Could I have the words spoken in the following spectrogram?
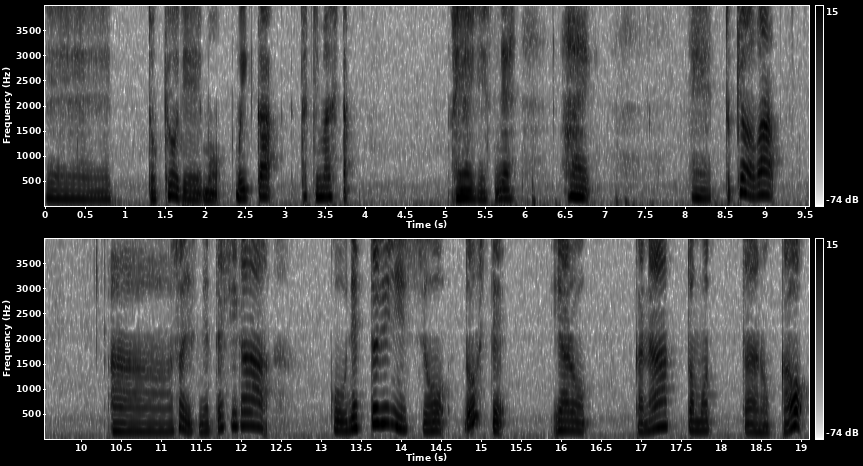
えー、っと、今日でもう6日経ちました。早いですね。はい。えー、っと、今日は、あそうですね、私が、こう、ネットビジネスをどうしてやろうかなと思ったのかを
